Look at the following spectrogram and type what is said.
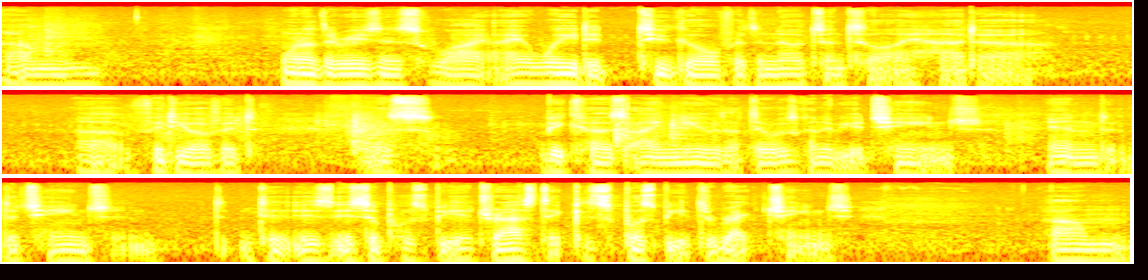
Um, one of the reasons why I waited to go over the notes until I had a, a video of it was because I knew that there was going to be a change, and the change is is supposed to be a drastic. It's supposed to be a direct change. Um,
